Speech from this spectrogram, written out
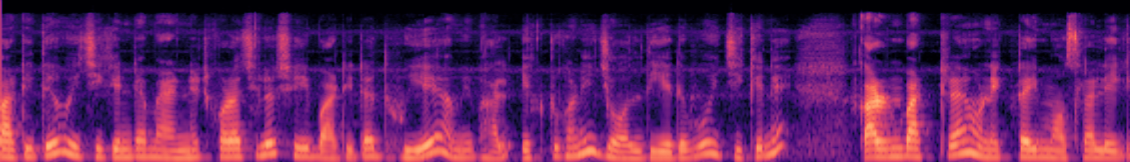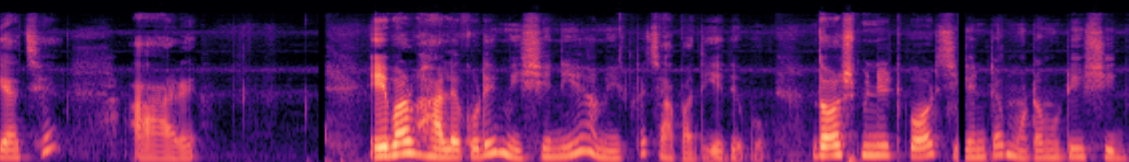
বাটিতে ওই চিকেনটা ম্যারিনেট করা ছিল, সেই বাটিটা ধুয়ে আমি ভালো একটুখানি জল দিয়ে দেবো ওই চিকেনে, কারণ বাটিটায় অনেকটাই মশলা লেগে আছে। আর এবার ভালো করে মিশিয়ে নিয়ে আমি একটা চাপা দিয়ে দেব। দশ মিনিট পর চিকেনটা মোটামুটি সিদ্ধ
